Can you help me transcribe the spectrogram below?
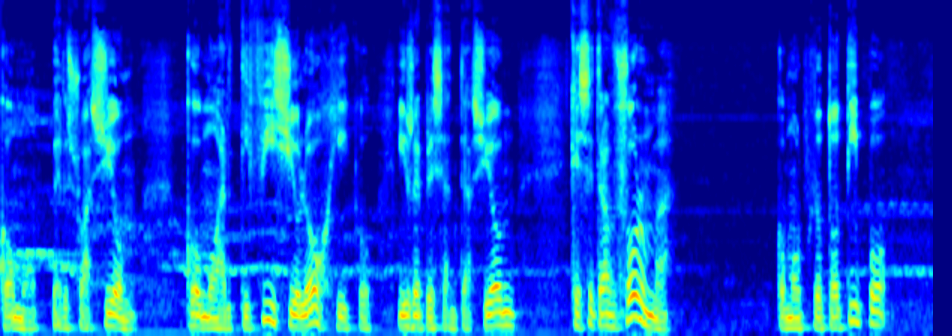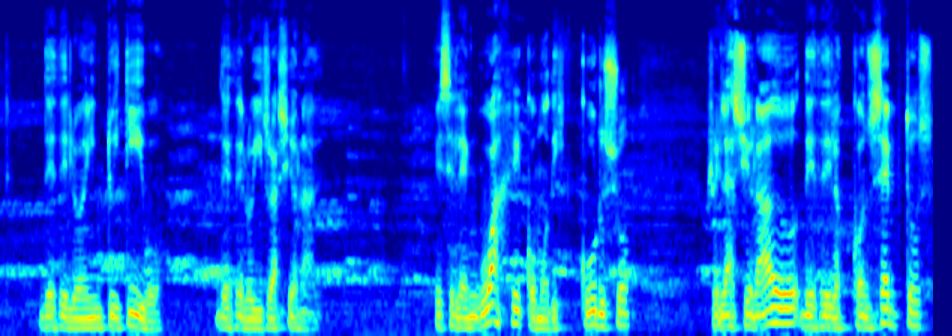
como persuasión, como artificio lógico y representación que se transforma como prototipo desde lo intuitivo, desde lo irracional. Es el lenguaje como discurso relacionado desde los conceptos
